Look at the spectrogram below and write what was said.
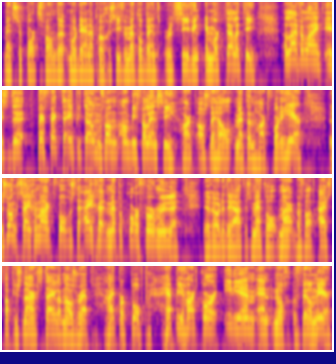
met support van de moderne progressieve metalband Receiving Immortality. Alive Aligned is de perfecte epitoom van ambivalentie. Hard als de hel met een hart voor de heer. De songs zijn gemaakt volgens de eigen metalcore-formule. De rode draad is metal, maar bevat uitstapjes naar stijlen als rap, hyperpop, happy hardcore, EDM en nog veel meer.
